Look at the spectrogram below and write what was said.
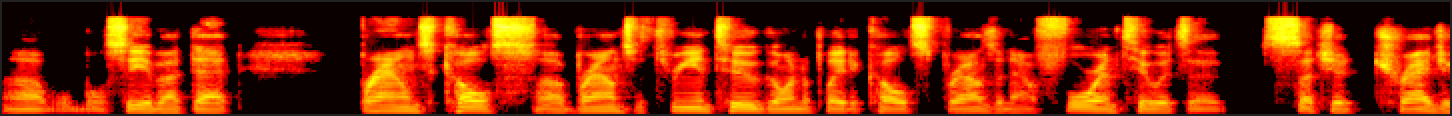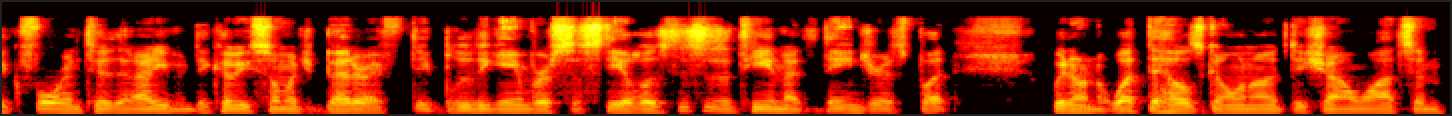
Uh, we'll, we'll, see about that. Browns, Colts. Uh, Browns are three and two, going to play the Colts. Browns are now four and two. It's a such a tragic four and two. They're not even. They could be so much better if they blew the game versus the Steelers. This is a team that's dangerous, but we don't know what the hell's going on with Deshaun Watson.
